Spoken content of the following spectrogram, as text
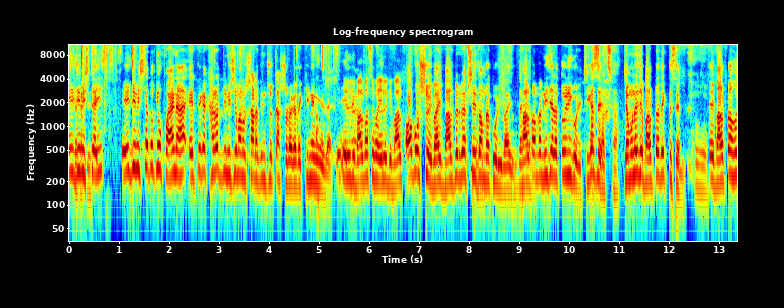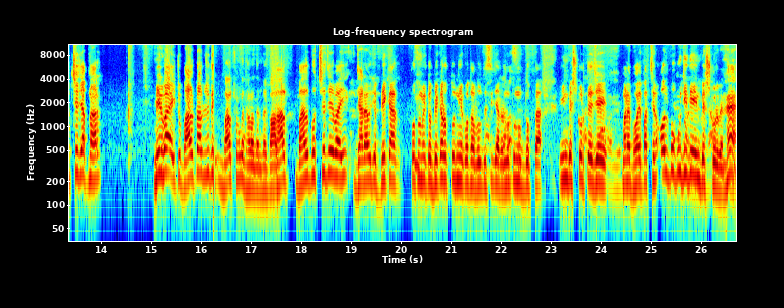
এই জিনিসটাই এই জিনিসটা তো কেউ পায় না। এর থেকে খারাপ জিনিসই মানুষ সাড়ে তিনশো চারশো টাকাতে কিনে নিয়ে যায়। এলইডি বাল্ব আছে ভাই এলইডি বাল্ব অবশ্যই ভাই বাল্বের ব্যবসায় তো আমরা করি ভাই। বাল্ব আমরা নিজেরা তৈরি করি ঠিক আছে? আচ্ছা যেমন এই যে বাল্বটা দেখতেছেন এই বাল্বটা হচ্ছে যে আপনার মির ভাই একটু বাল্ব টাল্ব যদি বাল্ব সম্পর্কে ধারণা দেন ভাই বাল্ব বাল্ব হচ্ছে যে ভাই যারা ওই যে বেকার প্রথমে তো বেকারত্ব নিয়ে কথা বলতেছি যারা নতুন উদ্যোক্তা ইনভেস্ট করতে যে মানে ভয় পাচ্ছেন অল্প পুঁজি দিয়ে ইনভেস্ট করবেন হ্যাঁ?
